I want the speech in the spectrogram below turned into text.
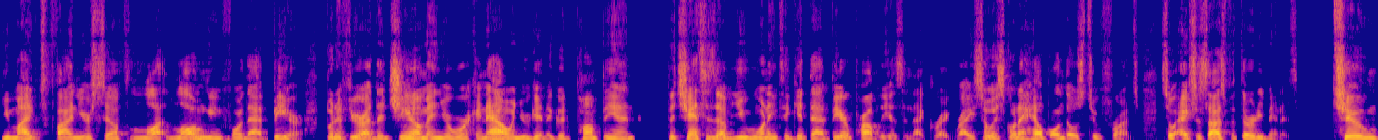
you might find yourself longing for that beer. But if you're at the gym and you're working out and you're getting a good pump in, the chances of you wanting to get that beer probably isn't that great, right? So it's going to help on those two fronts. So exercise for 30 minutes. Two,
